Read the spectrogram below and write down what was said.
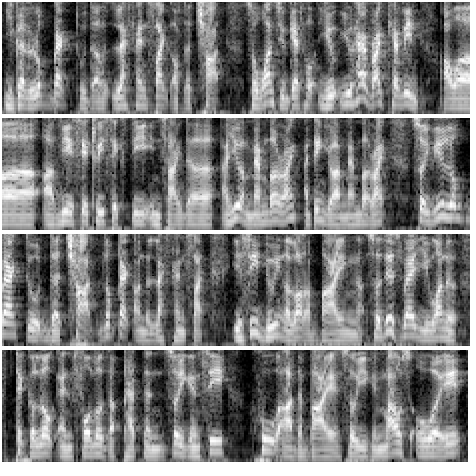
you got to look back to the left-hand side of the chart. So once you get, you you have right, Kevin, our uh, VSA 360 insider. Are you a member, right? I think you're a member, right? So if you look back to the chart, look back on the left-hand side, you see doing a lot of buying. So this is where you want to take a look and follow the pattern. So you can see who are the buyers. So you can mouse over it.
